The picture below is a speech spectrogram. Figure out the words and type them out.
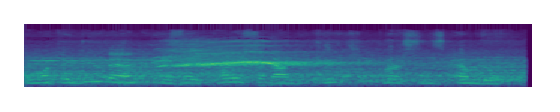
and what they do then is they place it onto each person's envelope.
